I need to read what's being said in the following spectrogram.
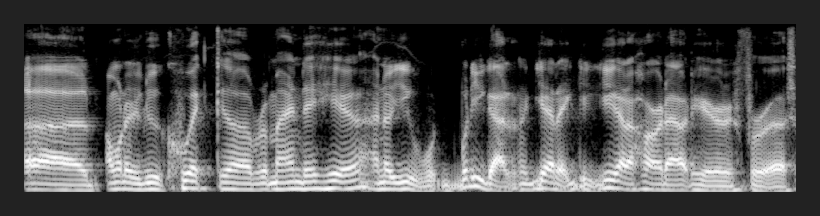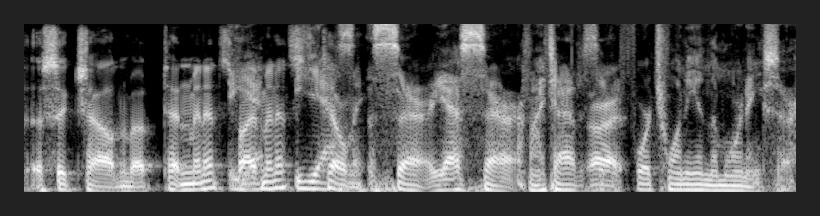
Uh, I wanted to do a quick uh, reminder here. I know you. What do you got? You got a you got a heart out here for a, a sick child in about ten minutes, five yeah, minutes. Yes, Tell me, sir. Yes, sir. My child is sick right. at four twenty in the morning, sir.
